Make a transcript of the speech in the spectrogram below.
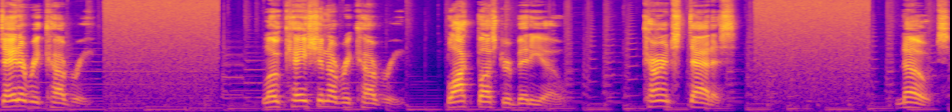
Data Recovery Location of Recovery Blockbuster Video Current status Notes:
